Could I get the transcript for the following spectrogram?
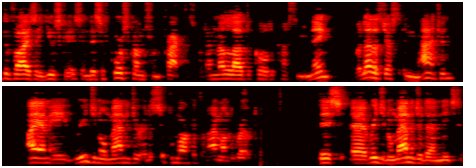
devise a use case, and this of course comes from practice, but I'm not allowed to call the customer name. But let us just imagine I am a regional manager at a supermarket and I'm on the road. This uh, regional manager then needs to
